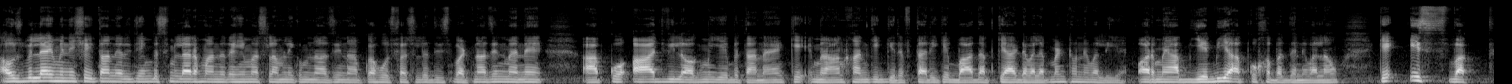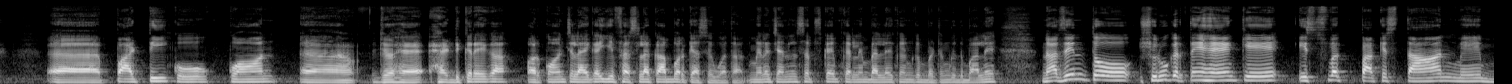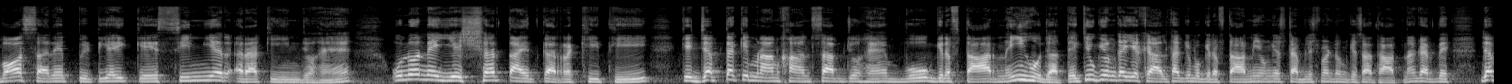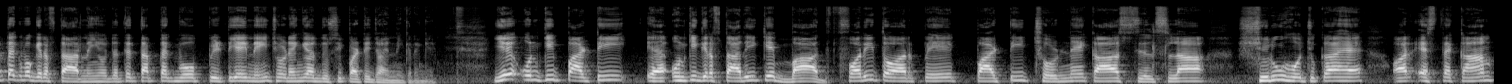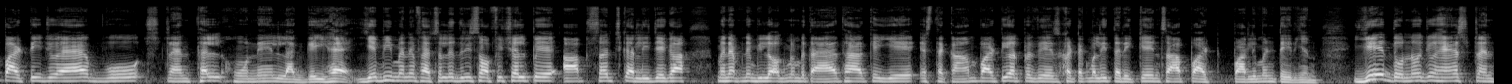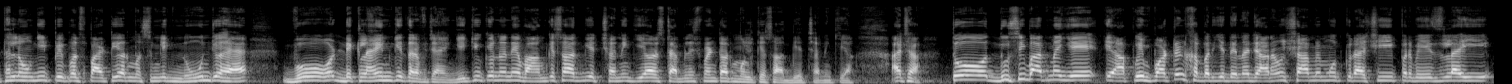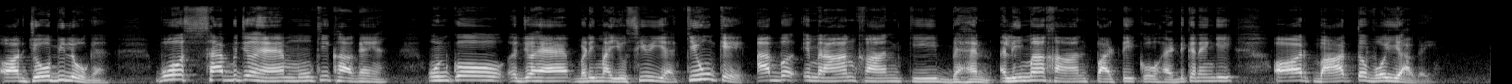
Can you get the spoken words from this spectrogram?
अउज़बिल्लिमिनशैतानरजीम बसमीम अल्लाम नाजिन आपका होस्ट फैसल हदीस। बट नाजिन मैंने आपको आज व्लॉग में ये बताना है कि इमरान खान की गिरफ़्तारी के बाद अब क्या डेवलपमेंट होने वाली है। और मैं अब ये भी आपको ख़बर देने वाला हूँ कि इस वक्त आ, पार्टी को कौन आ, जो है हेड करेगा। और कौन चलाएगा, ये फैसला कब और कैसे हुआ था? मेरा चैनल सब्सक्राइब कर लें, बेल आइकन के बटन को दबा लें। नाजिन तो शुरू करते हैं कि इस वक्त पाकिस्तान में बहुत सारे पीटीआई के सीनियर अरकान जो हैं, उन्होंने ये शर्त आयद कर रखी थी कि जब तक इमरान खान साहब जो हैं, वो गिरफ़्तार नहीं हो जाते, क्योंकि उनका ये ख्याल था कि वो गिरफ़्तार नहीं होंगे इस्टेब्लिशमेंट उनके साथ हाथ ना करते जब तक वो गिरफ़्तार नहीं हो जाते, तब तक वो पीटीआई नहीं छोड़ेंगे और दूसरी पार्टी ज्वाइन नहीं करेंगे। ये उनकी पार्टी उनकी गिरफ़्तारी के बाद फौरी तौर पे पार्टी छोड़ने का सिलसिला शुरू हो चुका है और इस्तेकाम पार्टी जो है वो स्ट्रेंथल होने लग गई है। ये भी मैंने फैसल इदरीस ऑफिशियल पे आप सर्च कर लीजिएगा। मैंने अपने ब्लॉग में बताया था कि ये इस्तेकाम पार्टी और परवेज़ खटक वाली तरीके इंसाफ पार्ट, पार्लियामेंटेरियन, ये दोनों जो हैं स्ट्रेंथल होंगी पीपल्स पार्टी और मुस्लिम लीग नून जो है वो डिक्लाइन की तरफ़ जाएँगी, क्योंकि उन्होंने अवाम के साथ भी अच्छा नहीं किया और इस्टेबलिशमेंट और मुल्क के साथ भी अच्छा नहीं किया। अच्छा तो दूसरी बात मैं ये आपको इंपॉर्टेंट खबर ये देना जा रहा हूँ, शाह महमूद कुरैशी, परवेज़ लाई और जो भी लोग हैं, वो सब जो हैं मुँह की खा गए हैं। उनको जो है बड़ी मायूसी हुई है, क्योंकि अब इमरान खान की बहन अलीमा खान पार्टी को हेड करेंगी और बात तो वही आ गई।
